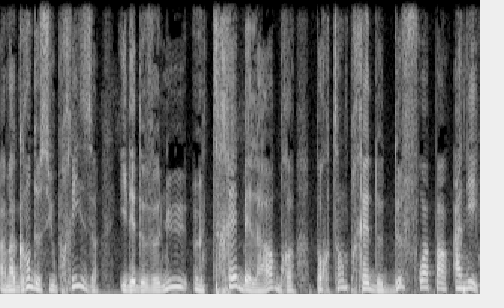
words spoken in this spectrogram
À ma grande surprise, il est devenu un très bel arbre portant près de deux fois par année.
